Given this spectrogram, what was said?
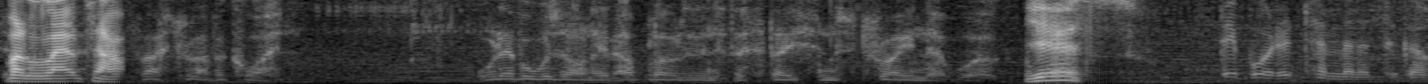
By the laptop. Flash drive acquired. Whatever was on it uploaded into the station's train network. Yes. They boarded 10 minutes ago.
